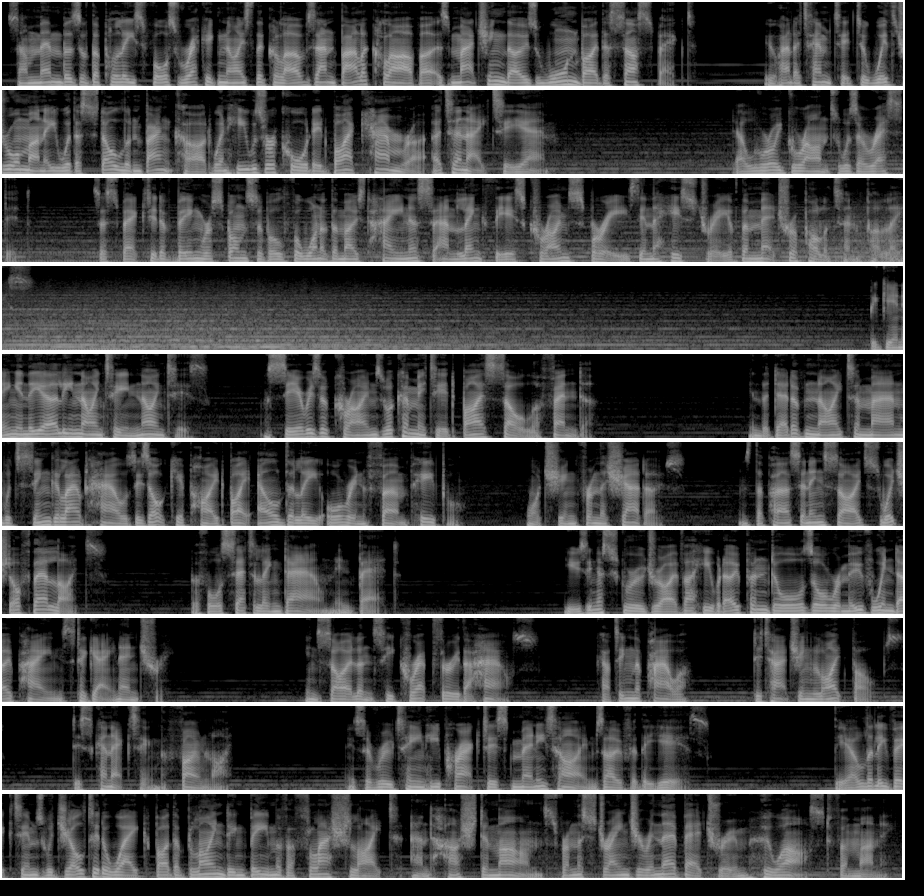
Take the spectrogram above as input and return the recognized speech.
Some members of the police force recognized the gloves and balaclava as matching those worn by the suspect, who had attempted to withdraw money with a stolen bank card when he was recorded by a camera at an ATM. Delroy Grant was arrested suspected of being responsible for one of the most heinous and lengthiest crime sprees in the history of the Metropolitan Police. Beginning in the early 1990s, a series of crimes were committed by a sole offender in the dead of night, a man would single out houses occupied by elderly or infirm people, watching from the shadows as the person inside switched off their lights before settling down in bed. Using a screwdriver, he would open doors or remove window panes to gain entry. In silence, he crept through the house, cutting the power, detaching light bulbs, disconnecting the phone line. It's a routine he practiced many times over the years. The elderly victims were jolted awake by the blinding beam of a flashlight and hushed demands from the stranger in their bedroom who asked for money.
